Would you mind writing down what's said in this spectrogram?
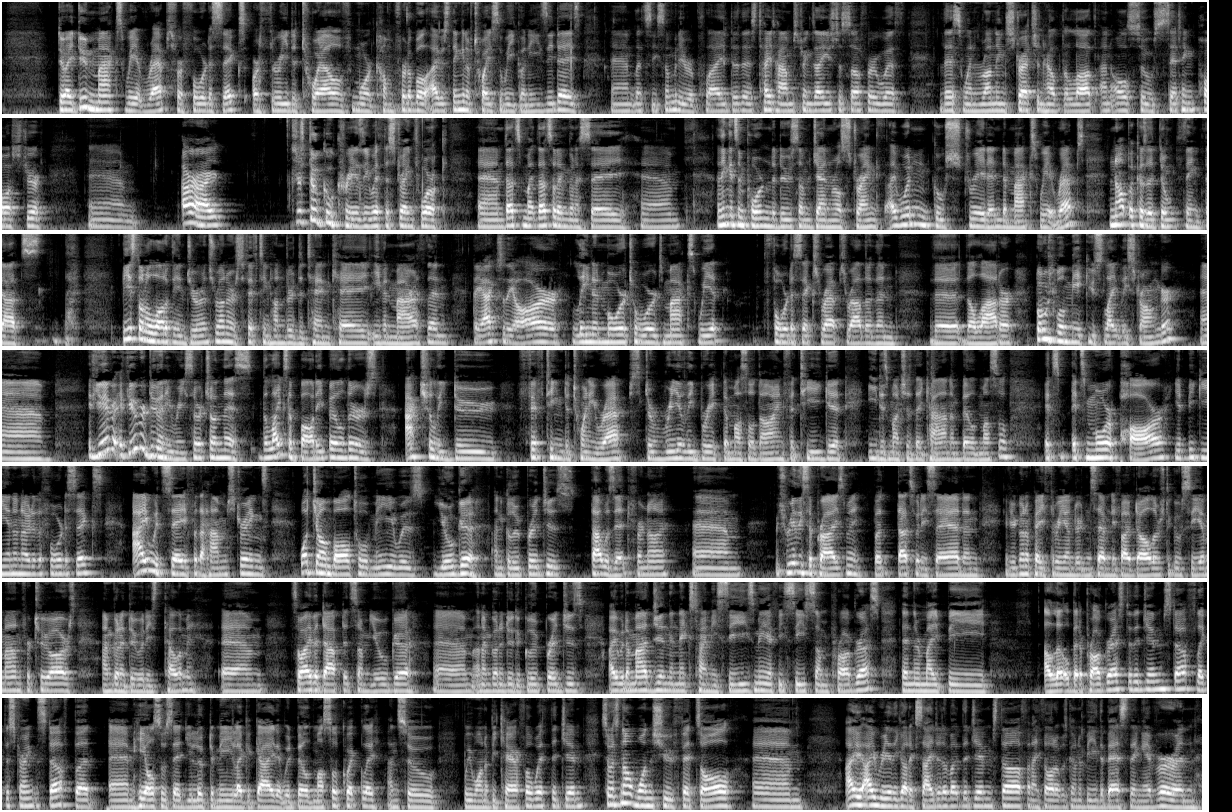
Do I do max weight reps for 4 to 6 or 3 to 12 more comfortable? I was thinking of twice a week on easy days. Um, let's see, somebody replied to this. Tight hamstrings, I used to suffer with this when running. Stretching helped a lot and also sitting posture. Um, Alright, just don't go crazy with the strength work. Um, that's my that's what I'm gonna say. Um, I think it's important to do some general strength. I wouldn't go straight into max weight reps, not because I don't think that's based on a lot of the endurance runners, 1500 to 10k, even marathon, they actually are leaning more towards max weight 4 to 6 reps rather than the the latter. Both will make you slightly stronger. Um, if you ever if you ever do any research on this, the likes of bodybuilders actually do 15 to 20 reps to really break the muscle down, fatigue it, eat as much as they can and build muscle. It's it's more power you'd be gaining out of the 4 to 6. I would say for the hamstrings, what John Ball told me was yoga and glute bridges. That was it for now. Um which really surprised me, but that's what he said. And if you're going to pay three hundred and seventy-five dollars to go see a man for two hours, I'm going to do what he's telling me. Um, so I've adapted some yoga um, and I'm going to do the glute bridges. I would imagine the next time he sees me, if he sees some progress, then there might be a little bit of progress to the gym stuff, like the strength stuff. But um, he also said you looked at me like a guy that would build muscle quickly. And so we want to be careful with the gym. So it's not one shoe fits all. Um, I, I really got excited about the gym stuff and I thought it was going to be the best thing ever. And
